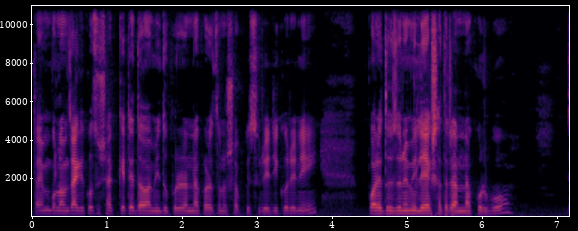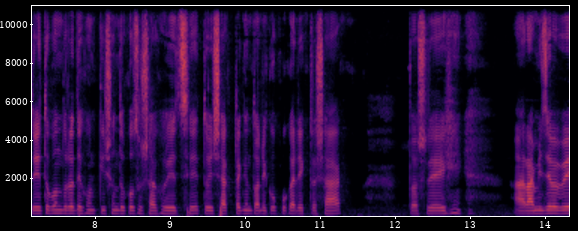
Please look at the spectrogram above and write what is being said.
তো আমি বললাম যে আগে কচু শাক কেটে দাও, আমি দুপুরে রান্না করার জন্য সব কিছু রেডি করে নেই। পরে দুজনে মিলে একসাথে রান্না করব। তো এই তো বন্ধুরা, দেখুন কী সুন্দর কচু শাক হয়েছে। তো এই শাকটা কিন্তু অনেক উপকারী একটা শাক। তো আসলে আর আমি যেভাবে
